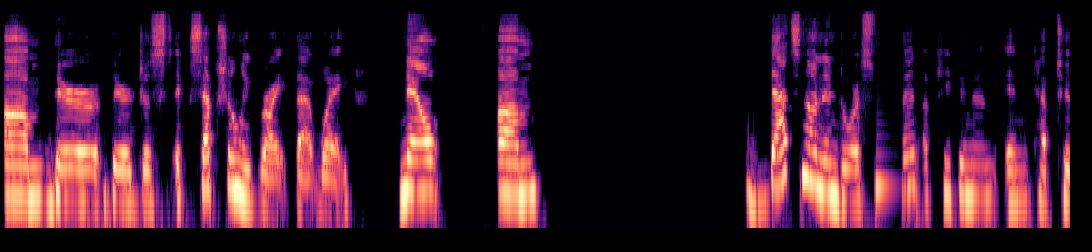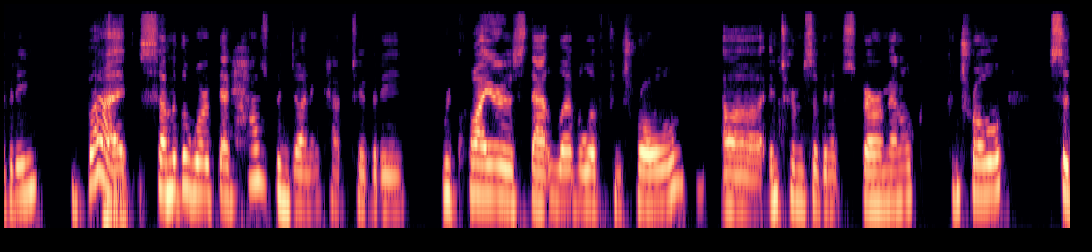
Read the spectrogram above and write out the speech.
Um, they're they're just exceptionally bright that way. Now, um, that's not an endorsement of keeping them in captivity, but mm-hmm. some of the work that has been done in captivity requires that level of control uh, in terms of an experimental control. So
